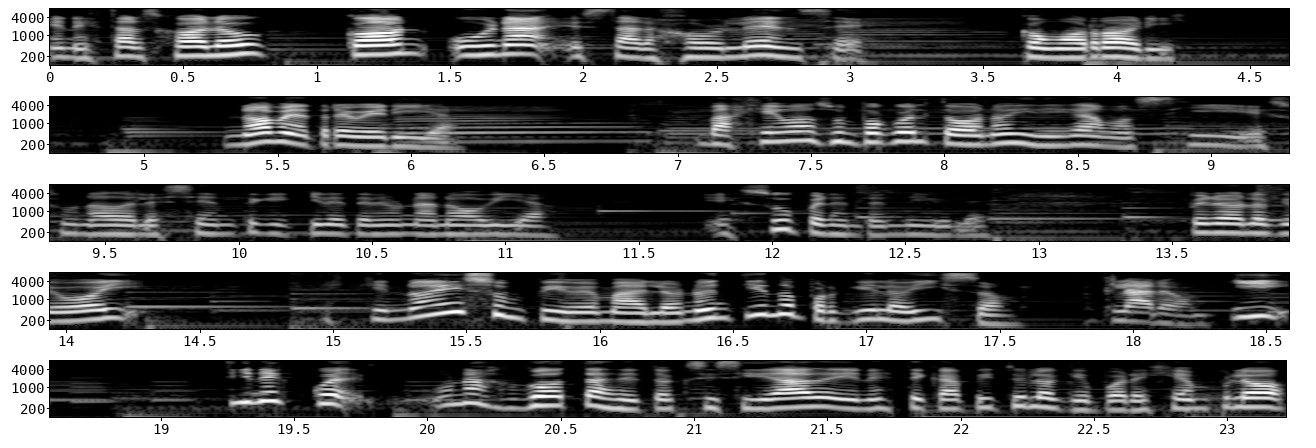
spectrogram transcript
en Stars Hollow con una Starholense como Rory. No me atrevería. Bajemos un poco el tono y digamos, sí, es un adolescente que quiere tener una novia. Es súper entendible. Pero lo que voy es que no es un pibe malo, no entiendo por qué lo hizo. Claro. Y tiene unas gotas de toxicidad en este capítulo que, por ejemplo,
